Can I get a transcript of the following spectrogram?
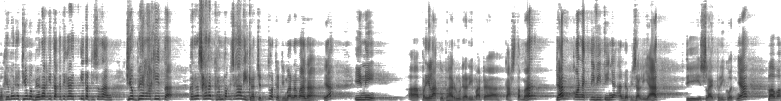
Bagaimana dia membela kita ketika kita diserang? Dia bela kita. Karena sekarang gampang sekali gadget itu ada di mana-mana ya. Ini uh, perilaku baru daripada customer dan connectivity-nya Anda bisa lihat di slide berikutnya bahwa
